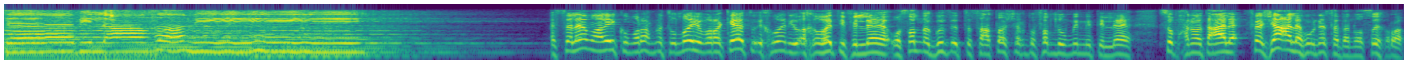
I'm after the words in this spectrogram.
بالكتاب الأعظم السلام عليكم ورحمة الله وبركاته. إخواني وأخواتي في الله وصلنا الجزء 19 بفضل ومنة الله سبحانه وتعالى فجعله نسبا وصهرا.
